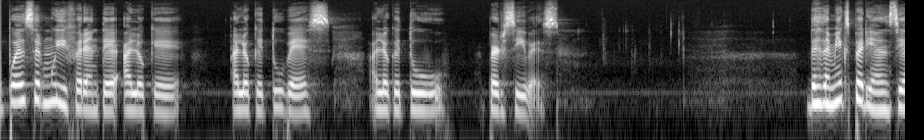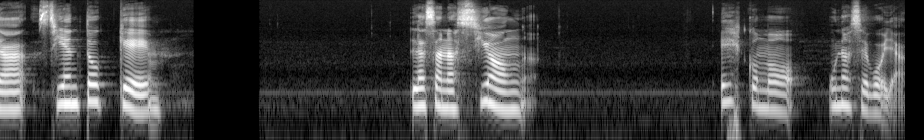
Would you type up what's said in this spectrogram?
Y puede ser muy diferente a lo que, a lo que tú ves, a lo que tú percibes. Desde mi experiencia, siento que la sanación es como una cebolla.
